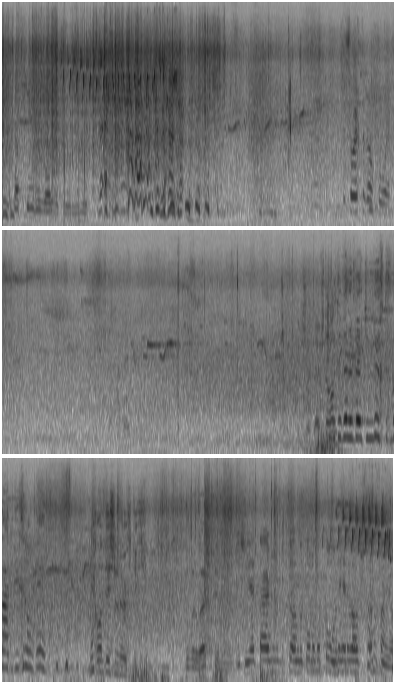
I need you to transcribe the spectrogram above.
Ik heb geen reservekleding. Dus zorg er wel voor. Je staan. moet het wel een beetje luchtig maken, die grond, hè. Gewoon het is luchtig. Hoe verwerkt je Ik zie jij thuis met een beton, betonnen balkon, daar heb je er wel verstand van, joh.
